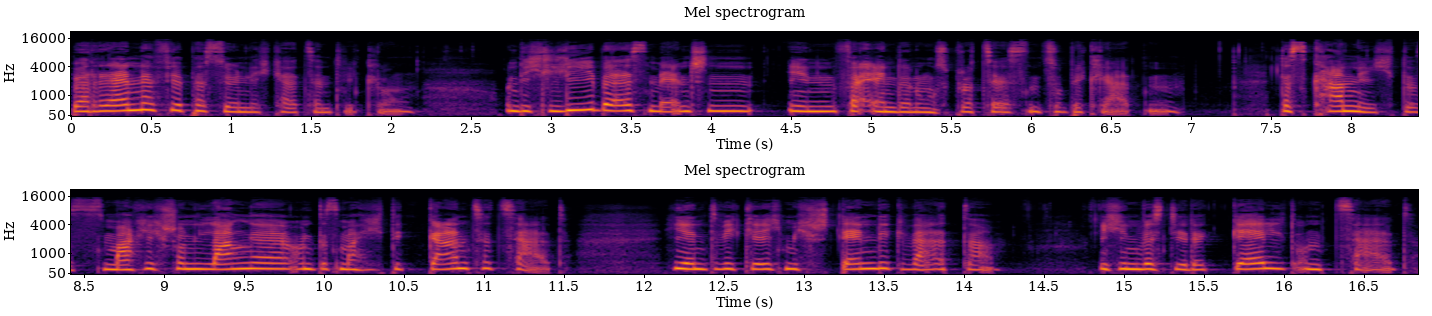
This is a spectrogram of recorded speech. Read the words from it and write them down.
brenne für Persönlichkeitsentwicklung und ich liebe es, Menschen in Veränderungsprozessen zu begleiten. Das kann ich, das mache ich schon lange und das mache ich die ganze Zeit. Hier entwickle ich mich ständig weiter. Ich investiere Geld und Zeit,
